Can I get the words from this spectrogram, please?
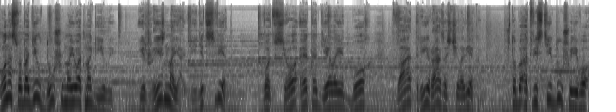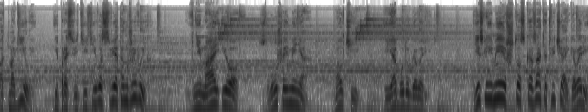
Он освободил душу мою от могилы, и жизнь моя видит свет». Вот все это делает Бог два-три раза с человеком, чтобы отвести душу его от могилы и просветить его светом живых. Внимай, Иов, слушай меня, молчи, и я буду говорить. Если имеешь что сказать, отвечай, говори,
